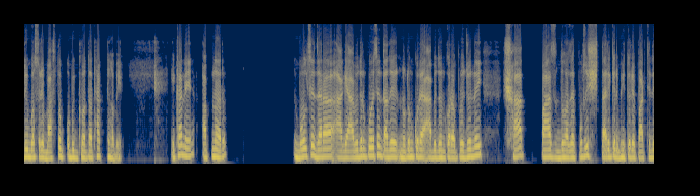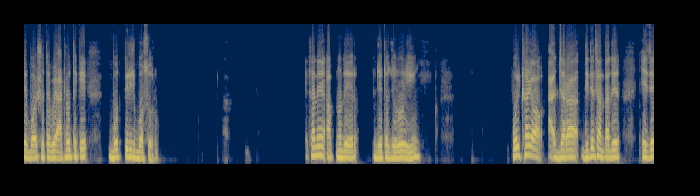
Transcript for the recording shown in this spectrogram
দুই বছরের বাস্তব অভিজ্ঞতা থাকতে হবে। এখানে আপনার বলছে যারা আগে আবেদন করেছেন তাদের নতুন করে আবেদন করার প্রয়োজন নেই। সাত পাঁচ দু তারিখের ভিতরে প্রার্থীদের বয়স হতে হবে আঠারো থেকে বত্রিশ বছর। এখানে আপনাদের যেটা জরুরি, পরীক্ষায় যারা দিতে চান তাদের এই যে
